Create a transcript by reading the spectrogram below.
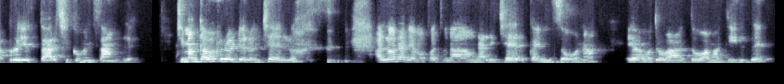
a proiettarci come ensemble. Ci mancava però il violoncello. allora abbiamo fatto una, una, ricerca in zona e abbiamo trovato a Matilde,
